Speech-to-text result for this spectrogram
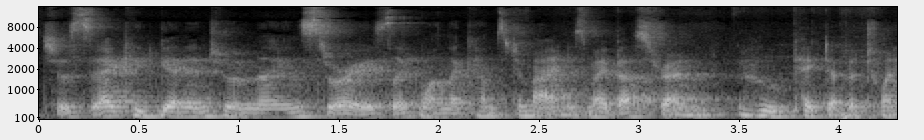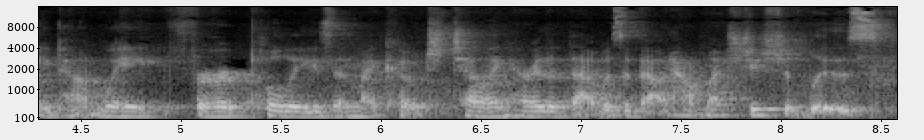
just I could get into a million stories. Like one that comes to mind is my best friend who picked up a twenty pound weight for pulleys, and my coach telling her that that was about how much she should lose.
